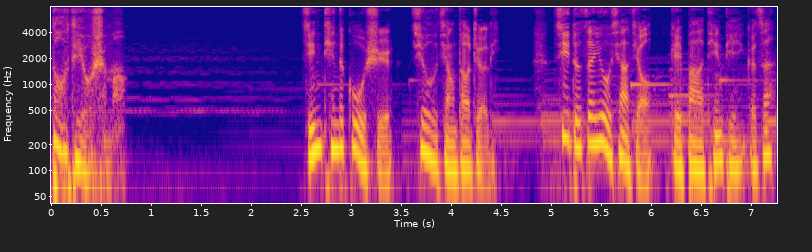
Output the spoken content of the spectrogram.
到底有什么？今天的故事就讲到这里，记得在右下角给霸天点一个赞，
